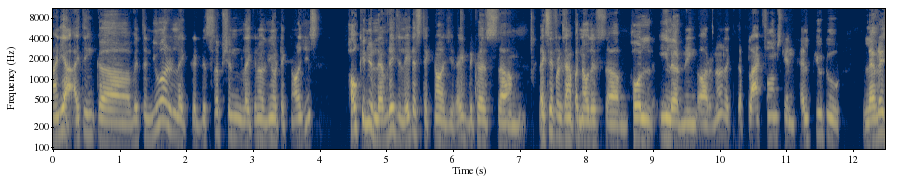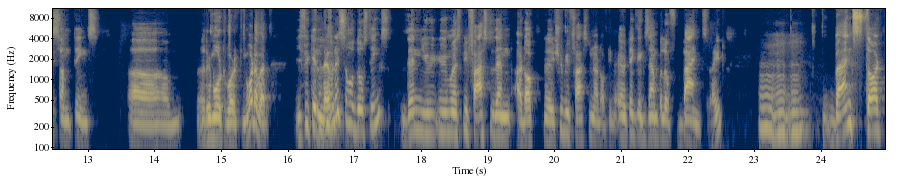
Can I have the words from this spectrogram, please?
and yeah, I think uh, with the newer like disruption, like you know, newer technologies, how can you leverage the latest technology, right? Because um, like say for example, now this um, whole e-learning or you know like the platforms can help you to leverage some things, um, remote working, whatever. If you can Mhm. leverage some of those things, then you you must be faster than adopt. Uh, you should be faster in adopting. Uh, take the example of banks, right? Mm-mm-mm. banks thought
